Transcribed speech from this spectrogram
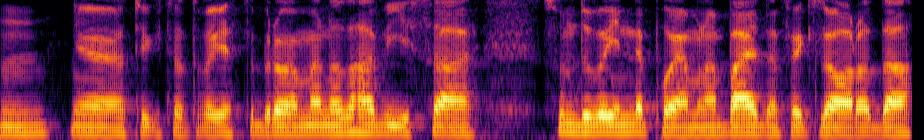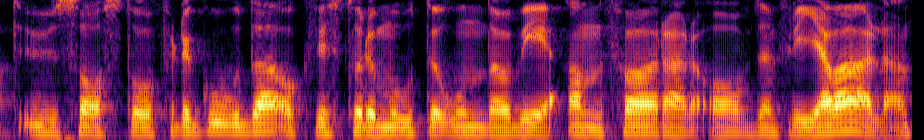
Mm, ja, jag tyckte att det var jättebra. Jag menar, det här visar, som du var inne på, jag menar, Biden förklarade att USA står för det goda och vi står emot det onda och vi är anförare av den fria världen.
